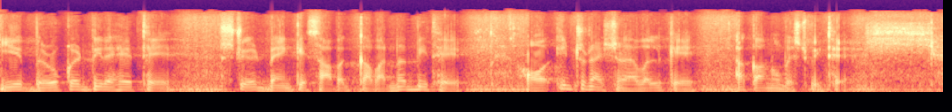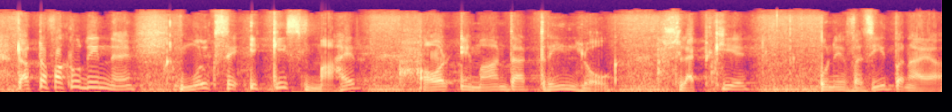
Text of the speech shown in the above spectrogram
یہ بیوروکریٹ بھی رہے تھے اسٹیٹ بینک کے سابق گورنر بھی تھے اور انٹرنیشنل لیول کے اکانومسٹ بھی تھے۔ ڈاکٹر فخر الدین نے ملک سے اکیس ماہر اور ایماندار ترین لوگ سلیکٹ کیے، انہیں وزیر بنایا۔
